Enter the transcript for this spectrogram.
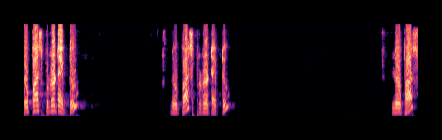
low pass prototype 2 low pass prototype 2 low pass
